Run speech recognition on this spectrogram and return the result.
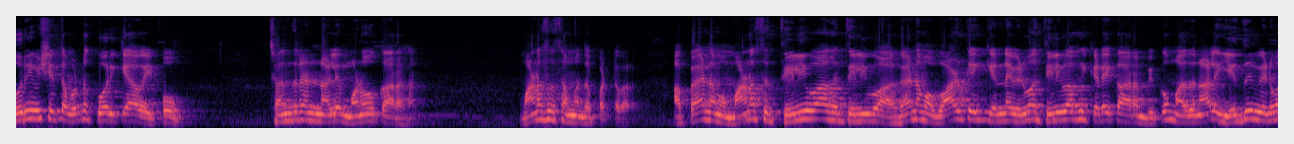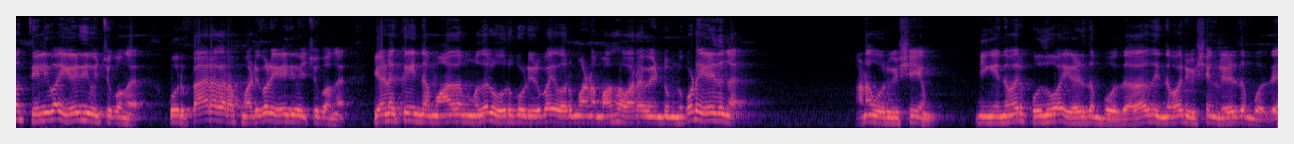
ஒரு விஷயத்தை மட்டும் கோரிக்கையாக வைப்போம். சந்திரன்னாலே மனோகாரகன். மனசு சம்மந்தப்பட்டவர் அப்போ நம்ம மனசு தெளிவாக தெளிவாக நம்ம வாழ்க்கைக்கு என்ன வேணுமோ தெளிவாக கிடைக்க ஆரம்பிக்கும். அதனால் எது வேணுமோ தெளிவாக எழுதி வச்சுக்கோங்க. ஒரு பேராகிராஃப் மாதிரி கூட எழுதி வச்சுக்கோங்க. எனக்கு இந்த மாதம் முதல் ஒரு கோடி ரூபாய் வருமானமாக வர வேண்டும்னு கூட எழுதுங்க. ஆனால் ஒரு விஷயம். நீங்கள் இந்த மாதிரி பொதுவாக எழுதும்போது அதாவது இந்த மாதிரி விஷயங்கள் எழுதும்போது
